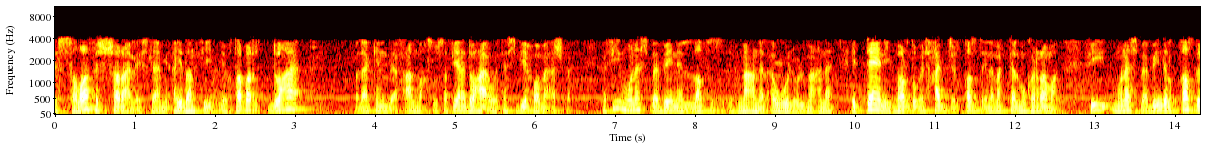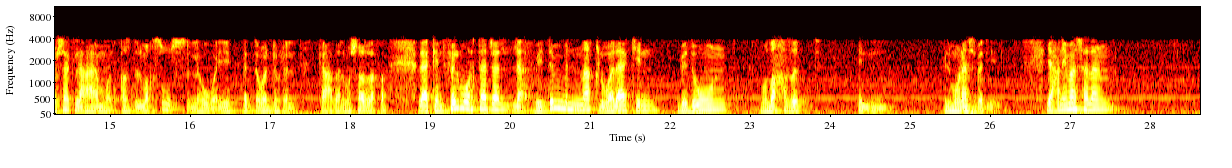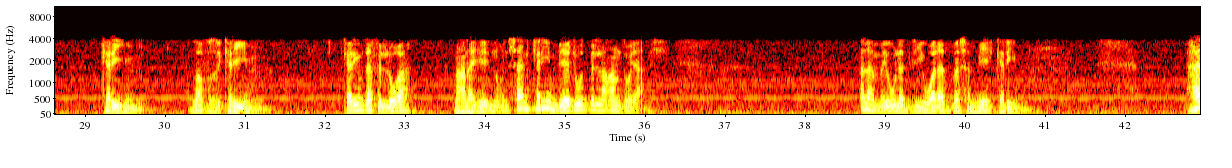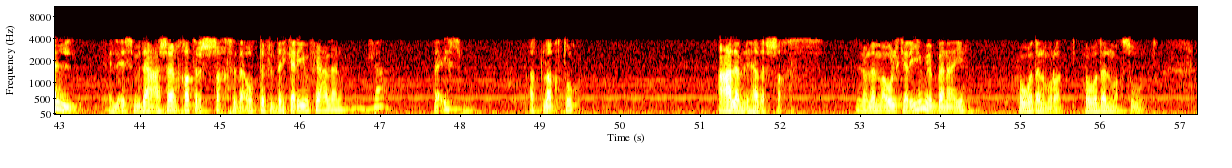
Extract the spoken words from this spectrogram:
الصلاة في الشرع الإسلامي أيضا في يعتبر دعاء ولكن بأفعال مخصوصة فيها دعاء وتسبيح وما أشبه. ففي مناسبة بين اللفظ المعنى الأول والمعنى الثاني برضو الحج القصد إلى مكة المكرمة. في مناسبة بين القصد بشكل عام والقصد المخصوص اللي هو إيه؟ التوجه للكعبة المشرفة. لكن في المرتجل لا بيتم النقل ولكن بدون ملاحظة المناسبة دي. يعني مثلا كريم لفظ كريم. كريم ده في اللغة معنى إيه؟ إنه إنسان كريم بيجود باللي عنده يعني. لما يولد لي ولد بسميه كريم؟ هل الاسم ده عشان خاطر الشخص ده أو الطفل ده كريم فعلا؟ لا ده اسم أطلقته علم لهذا الشخص. إنه لما أقول كريم يبقى أنا إيه؟ هو ده المراد هو ده المقصود.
